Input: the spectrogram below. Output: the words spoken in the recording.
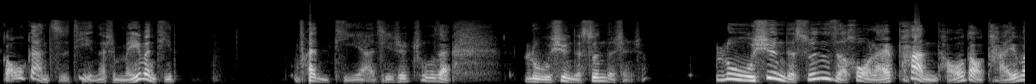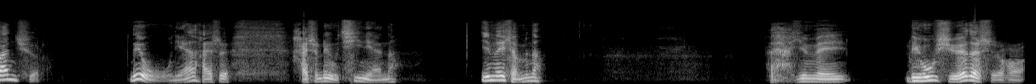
高干子弟那是没问题的。问题啊，其实出在鲁迅的孙子身上。鲁迅的孙子后来叛逃到台湾去了，六五年还是还是六七年呢？因为什么呢？哎呀，因为留学的时候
